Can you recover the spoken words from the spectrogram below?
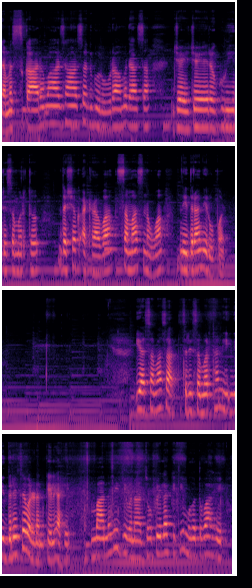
नमस्कार माझा सद्गुरू रामदासा. जय जय रघुवीर समर्थ. दशक अठरावा समास नववा निद्रा निरूपण. या समासात श्री समर्थांनी निद्रेचे वर्णन केले आहे. मानवी जीवनात झोपेला किती महत्त्व आहे?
